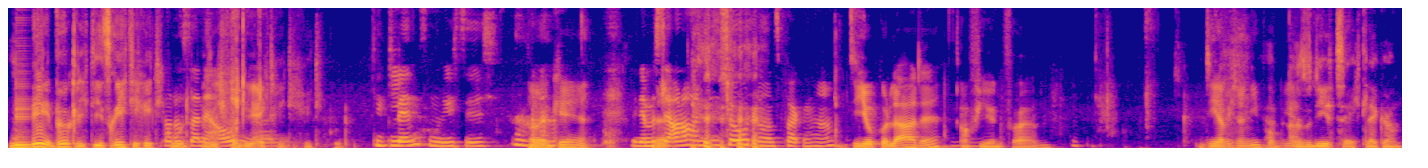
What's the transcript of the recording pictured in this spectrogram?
nee, wirklich, die ist richtig, richtig Schau gut. seine Also ich fand die Augen echt an. richtig, richtig gut. Die glänzen richtig. Okay. Den müsst ihr auch noch in die Show Notes packen, ha? Die Jokolade, Auf jeden Fall. die habe ich noch nie probiert. Also die ist echt lecker.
